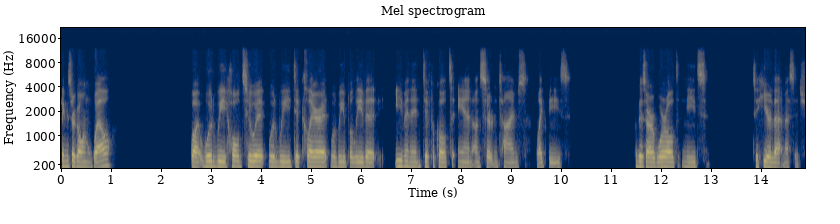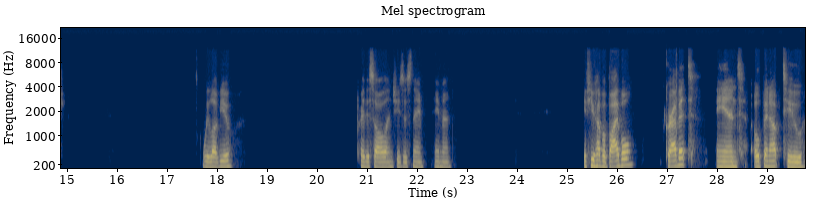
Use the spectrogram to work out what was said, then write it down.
things are going well but would we hold to it? Would we declare it? Would we believe it even in difficult and uncertain times like these? Because our world needs to hear that message. We love you. Pray this all in jesus name. Amen. If you have a bible grab it and open up to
